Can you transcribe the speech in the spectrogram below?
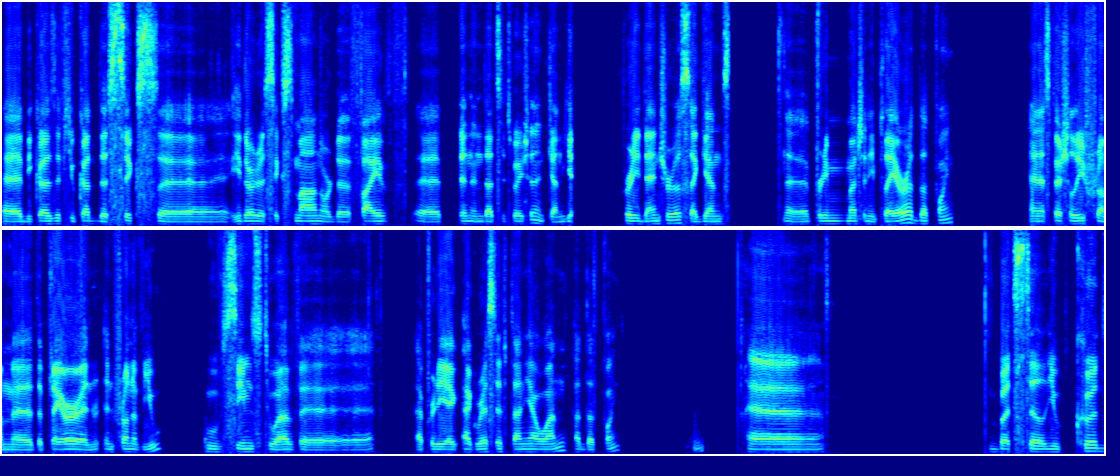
Uh, because if you cut the six, uh, either the six man or the five uh, pin in that situation, it can get pretty dangerous against uh, pretty much any player at that point, and especially from the player in, in front of you, who seems to have uh, a pretty ag- aggressive Tanyao one at that point. Uh, but still, you could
